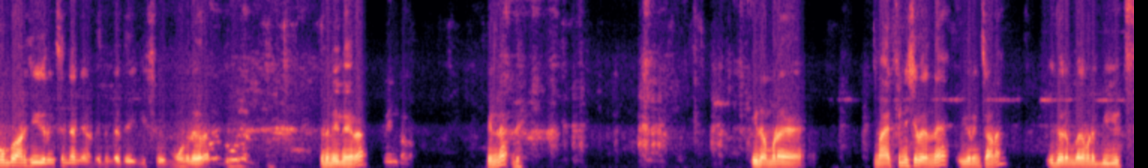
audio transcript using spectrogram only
മുമ്പ് കാണിച്ച ഈ ഇയറിങ്സിന്റെ തന്നെയാണ്. ഇതിന്റെ ഈ മൂന്ന് ലെയർ ഇതിന്റെ ലെയർ പിന്നെ. ഇത് നമ്മുടെ മാറ്റ് ഫിനിഷ് വരുന്ന ഇയറിങ്സ് ആണ്. ഇത് വരുമ്പോൾ നമ്മുടെ ബീഡ്സ്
